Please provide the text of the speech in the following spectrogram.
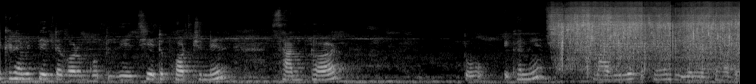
এখানে আমি তেলটা গরম করতে দিয়েছি, এটা ফরচুনের সানফ্লাওয়ার। তো এখানে মাছগুলো প্রথমে দিয়ে নিতে হবে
